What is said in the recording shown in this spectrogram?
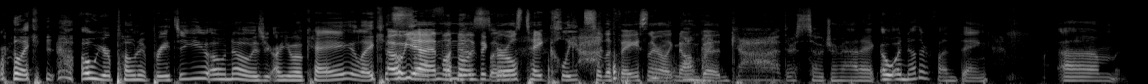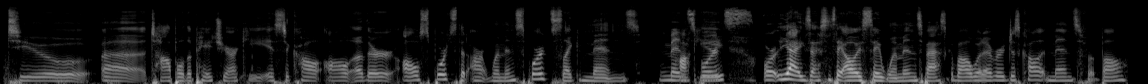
We're like, oh, your opponent breathed at you. Oh no, is you are you okay? Like, oh yeah, so and then like the so- girls take cleats to the face, and they're like, no, oh I'm my good. God, they're so dramatic. Oh, another fun thing um to uh topple the patriarchy is to call all other all sports that aren't women's sports like men's Men's hockey, sports. or yeah exactly since they always say women's basketball whatever just call it men's football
